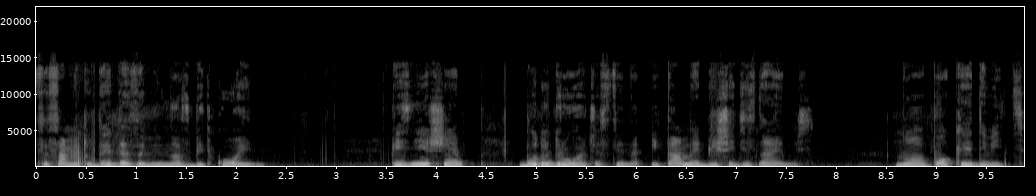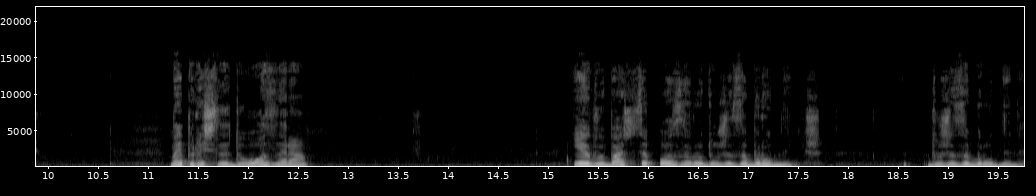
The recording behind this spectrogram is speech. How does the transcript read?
Це саме туди, де завів нас біткоін. Пізніше буде друга частина, і там ми більше дізнаємось. Ну а поки дивіться. Ми прийшли до озера. І як ви бачите, озеро дуже забрудненіше. Дуже забруднене.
